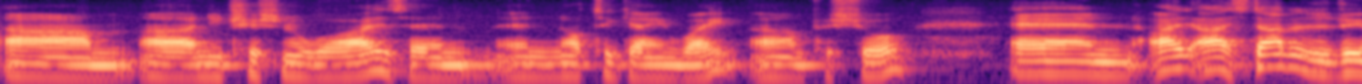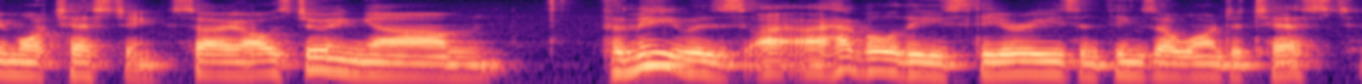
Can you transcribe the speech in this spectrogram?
um, uh, nutritional wise and, and not to gain weight um, for sure. And I, I started to do more testing. So I was doing, um, for me, it was I, I, have all these theories and things I wanted to test.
